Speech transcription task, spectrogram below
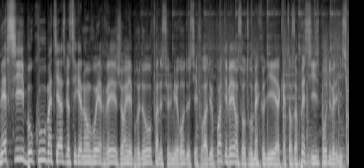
Merci beaucoup Mathias, merci également à vous Hervé, Jean-Yves et Bruno. Fin de ce numéro de CFO Radio.tv. On se retrouve mercredi à 14h précise pour une nouvelle émission.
